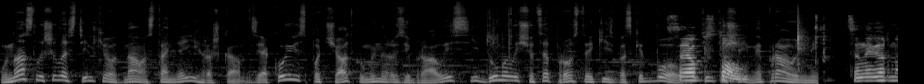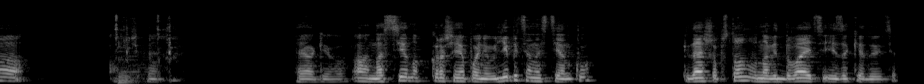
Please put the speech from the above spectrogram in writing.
У нас лишилась тільки одна остання іграшка, з якою спочатку ми не розібрались і думали, що це просто якийсь баскетбол, Це тільки стол. ще й неправильний. Це, навірно. А, чекай. А як його? А, на стіну. Коротше, я поняв. Ліпиться на стінку. Кидаєш об стол, воно відбивається і закидується.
